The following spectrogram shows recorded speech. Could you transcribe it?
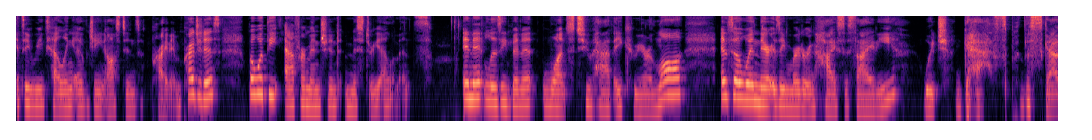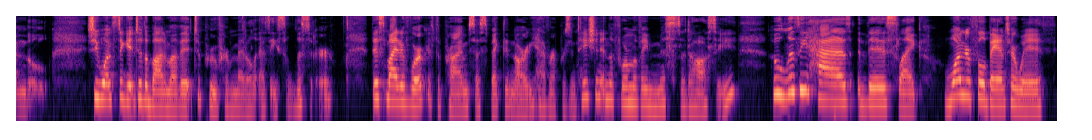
it's a retelling of Jane Austen's Pride and Prejudice, but with the aforementioned mystery elements. In it, Lizzie Bennet wants to have a career in law, and so when there is a murder in high society, which gasp the scandal. She wants to get to the bottom of it to prove her mettle as a solicitor. This might have worked if the prime suspect didn't already have representation in the form of a Mr. Darcy, who Lizzie has this like wonderful banter with,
